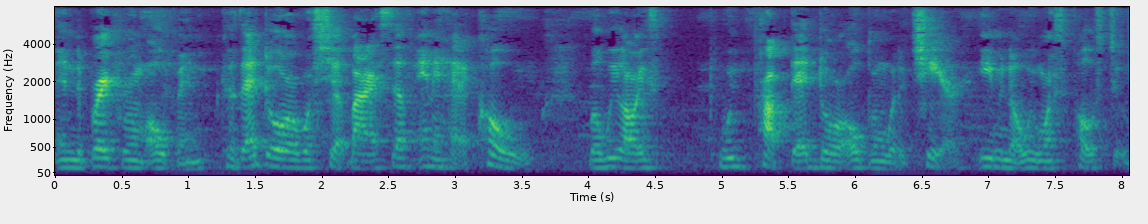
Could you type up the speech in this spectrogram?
in the break room open because that door was shut by itself and it had a code. But we always we propped that door open with a chair even though we weren't supposed to.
